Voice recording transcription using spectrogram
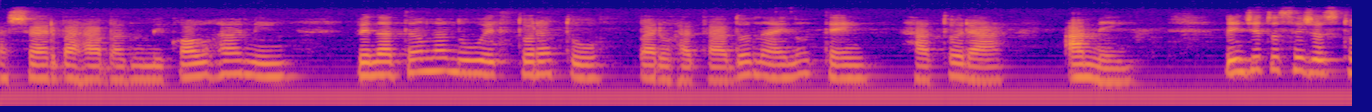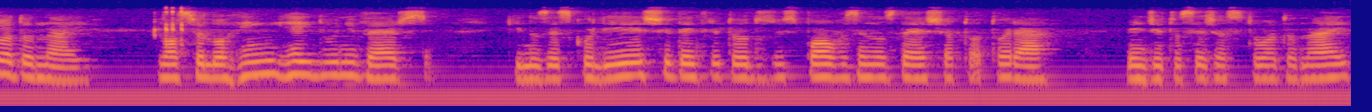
Asher Barrabanu Mikol Ramin, Venatan Lanu Et Torator, para o Ratá Adonai no tem, Hatorá. Amém. Bendito sejas tu, Adonai, nosso Elohim, Rei do Universo, que nos escolheste dentre todos os povos e nos deste a tua Torá. Bendito sejas tu, Adonai,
